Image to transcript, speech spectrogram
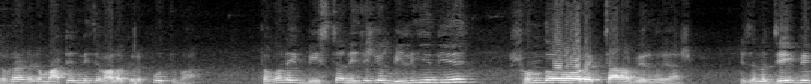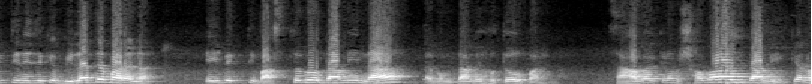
যখন এটাকে মাটির নিচে ভালো করে পুতবা, তখন এই বীজটা নিজেকে বিলিয়ে দিয়ে সুন্দর এক চারা বের হয়ে আসবে। এই জন্য যেই ব্যক্তি নিজেকে বিলাতে পারে না, এই ব্যক্তি বাস্তবেও দামি না এবং দামি হতেও পারে না। সাহাবাহিকরাম সবাই দামি। কেন?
